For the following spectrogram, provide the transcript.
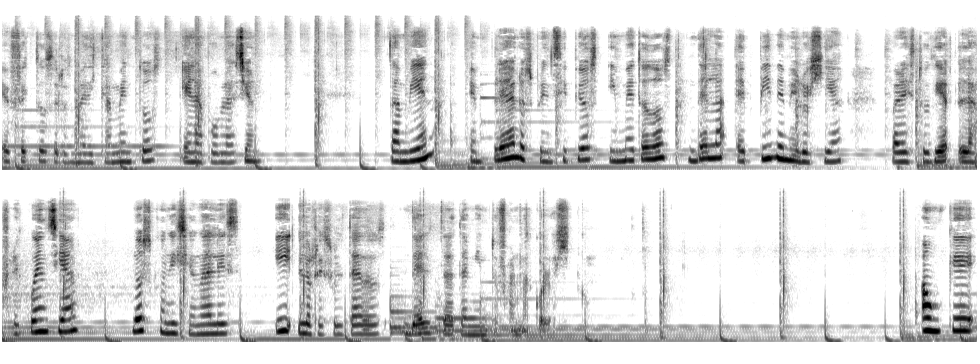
efectos de los medicamentos en la población. También emplea los principios y métodos de la epidemiología para estudiar la frecuencia, los condicionales y los resultados del tratamiento farmacológico. Aunque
